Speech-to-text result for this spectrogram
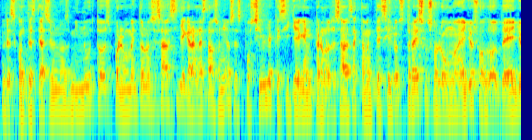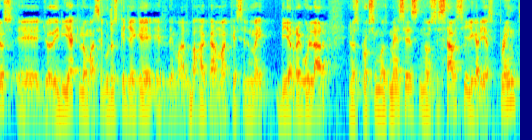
les contesté hace unos minutos. Por el momento no se sabe si llegarán a Estados Unidos. Es posible que sí lleguen, pero no se sabe exactamente si los tres o solo uno de ellos o dos de ellos. Eh, yo diría que lo más seguro es que llegue el de más baja gama, que es el Mate 10 regular, en los próximos meses. No se sabe si llegaría Sprint.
